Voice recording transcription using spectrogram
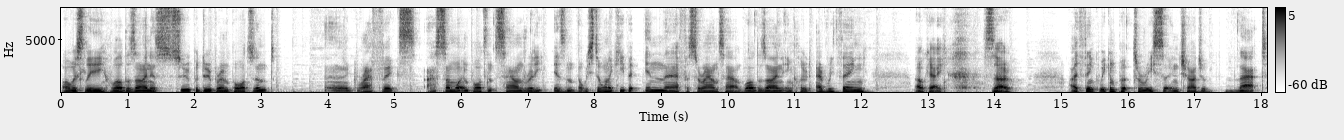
Obviously, well design is super duper important. Uh, graphics are somewhat important. Sound really isn't, but we still want to keep it in there for surround sound. Well design include everything. Okay, so I think we can put Teresa in charge of that.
